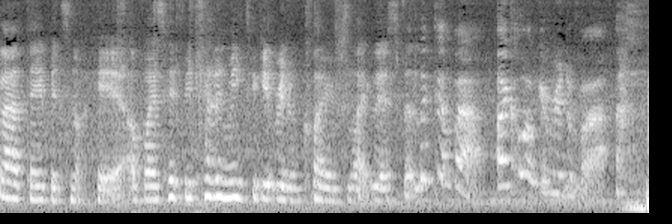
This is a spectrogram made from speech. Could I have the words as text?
Glad David's not here, otherwise he'd be telling me to get rid of clothes like this. But look at that, I can't get rid of that.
